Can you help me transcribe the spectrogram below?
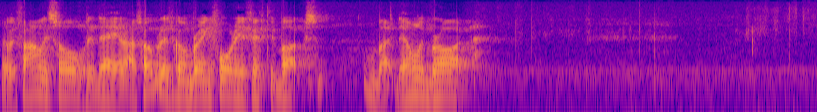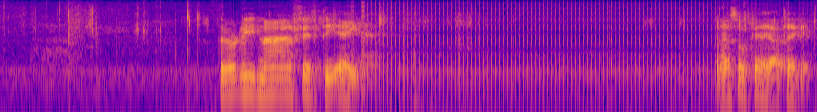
But we finally sold today. I was hoping it was going to bring 40 or 50 bucks, but they only brought thirty-nine fifty-eight. But that's okay. I'll take it.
